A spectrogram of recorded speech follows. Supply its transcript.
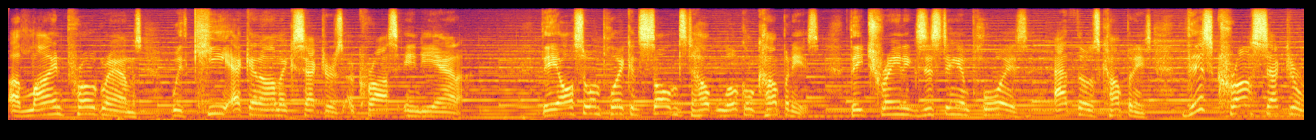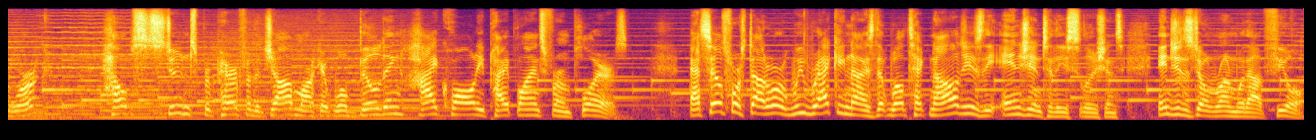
aligned programs with key economic sectors across Indiana. They also employ consultants to help local companies. They train existing employees at those companies. This cross-sector work helps students prepare for the job market while building high-quality pipelines for employers. At Salesforce.org, we recognize that while technology is the engine to these solutions, engines don't run without fuel.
